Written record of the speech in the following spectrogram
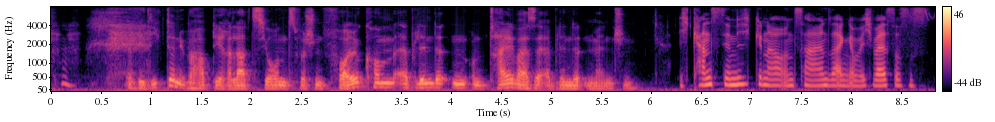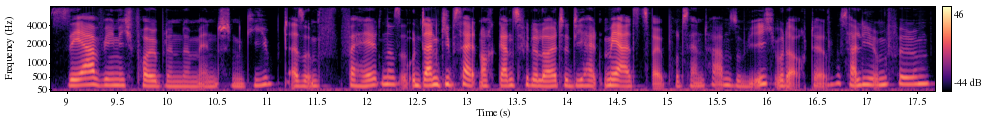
Wie liegt denn überhaupt die Relation zwischen vollkommen erblindeten und teilweise erblindeten Menschen? Ich kann es dir nicht genau in Zahlen sagen, aber ich weiß, dass es sehr wenig vollblinde Menschen gibt, also im Verhältnis. Und dann gibt es halt noch ganz viele Leute, die halt mehr als zwei Prozent haben, so wie ich oder auch der Sally im Film.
